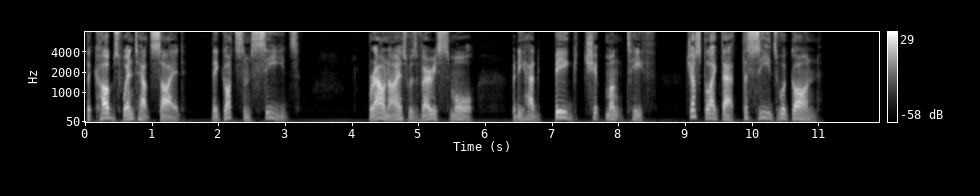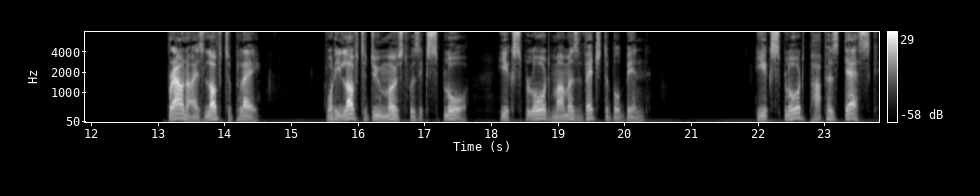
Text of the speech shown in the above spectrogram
The cubs went outside. They got some seeds. Brown Eyes was very small, but he had big chipmunk teeth. Just like that, the seeds were gone. Brown Eyes loved to play. What he loved to do most was explore he explored Mamma's vegetable bin. He explored Papa's desk.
